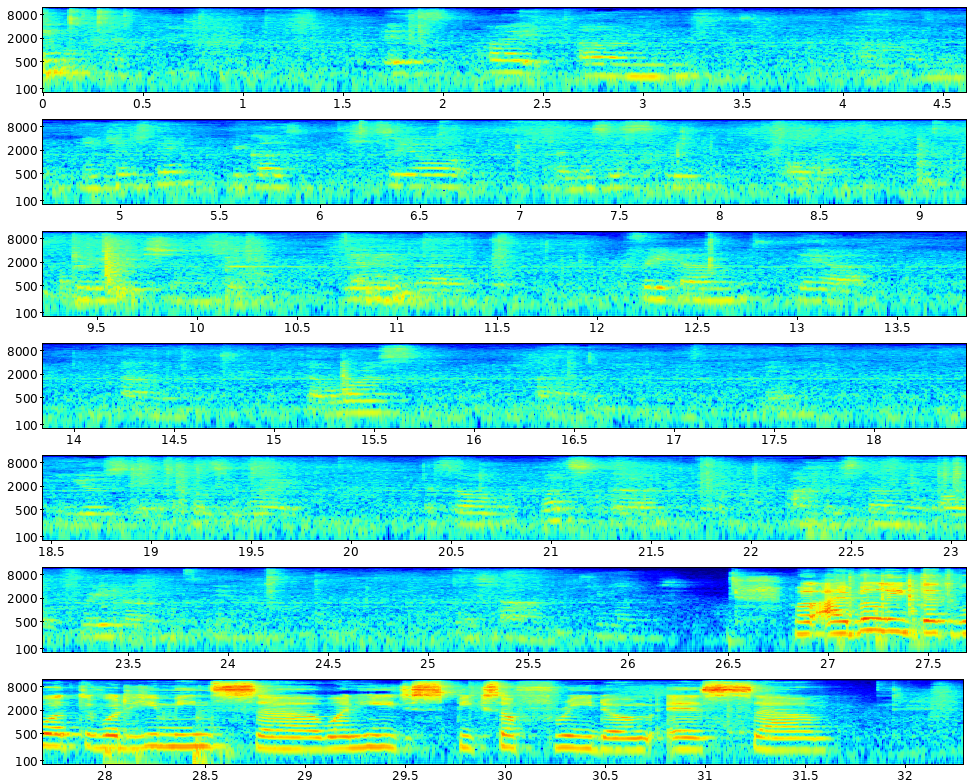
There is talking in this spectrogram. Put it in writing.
It's quite um, um, interesting because 必要 the necessity for obligation and the freedom they are um, the words um, used in a positive way. So what's the understanding of freedom in this um, Well, I believe that what, what he means uh, when he speaks of freedom is um,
